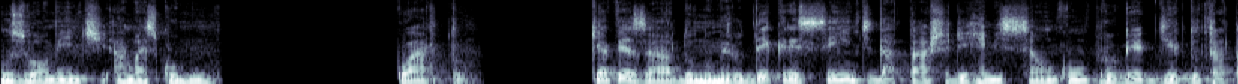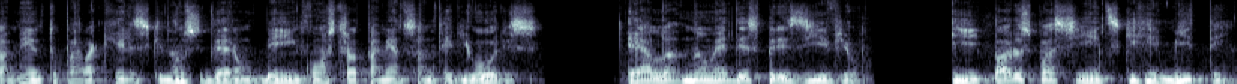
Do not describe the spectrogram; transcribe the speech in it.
usualmente a mais comum. Quarto, que apesar do número decrescente da taxa de remissão com o progredir do tratamento para aqueles que não se deram bem com os tratamentos anteriores, ela não é desprezível e, para os pacientes que remitem,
